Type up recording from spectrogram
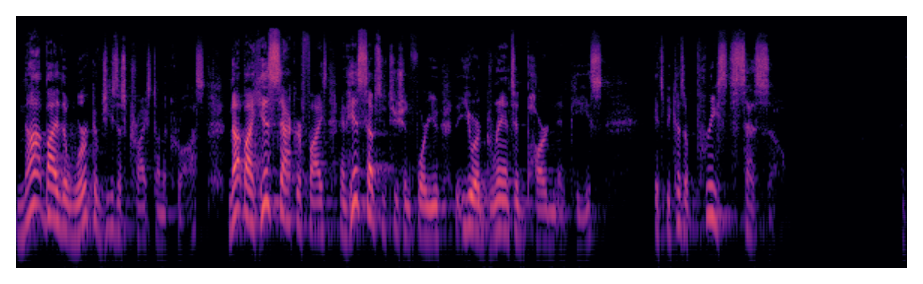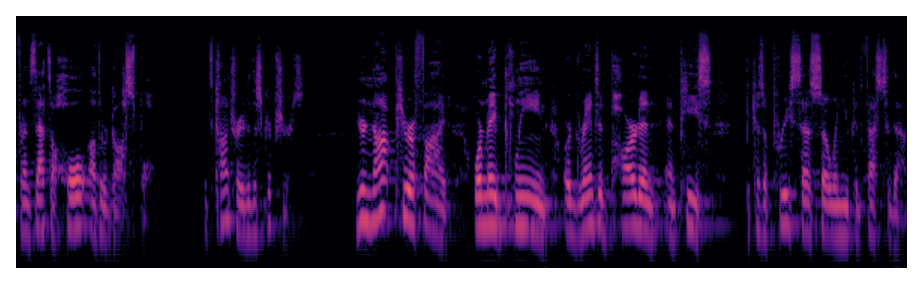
Not by the work of Jesus Christ on the cross, not by his sacrifice and his substitution for you that you are granted pardon and peace. It's because a priest says so. And friends, that's a whole other gospel. It's contrary to the scriptures. You're not purified or made clean or granted pardon and peace because a priest says so when you confess to them.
